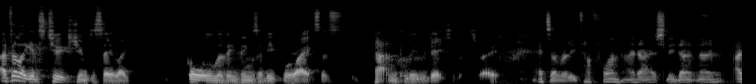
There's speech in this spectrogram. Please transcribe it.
I feel like it's too extreme to say like all living things have equal rights. That's patently mm. ridiculous, right? It's a really tough one. I actually don't know. I,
